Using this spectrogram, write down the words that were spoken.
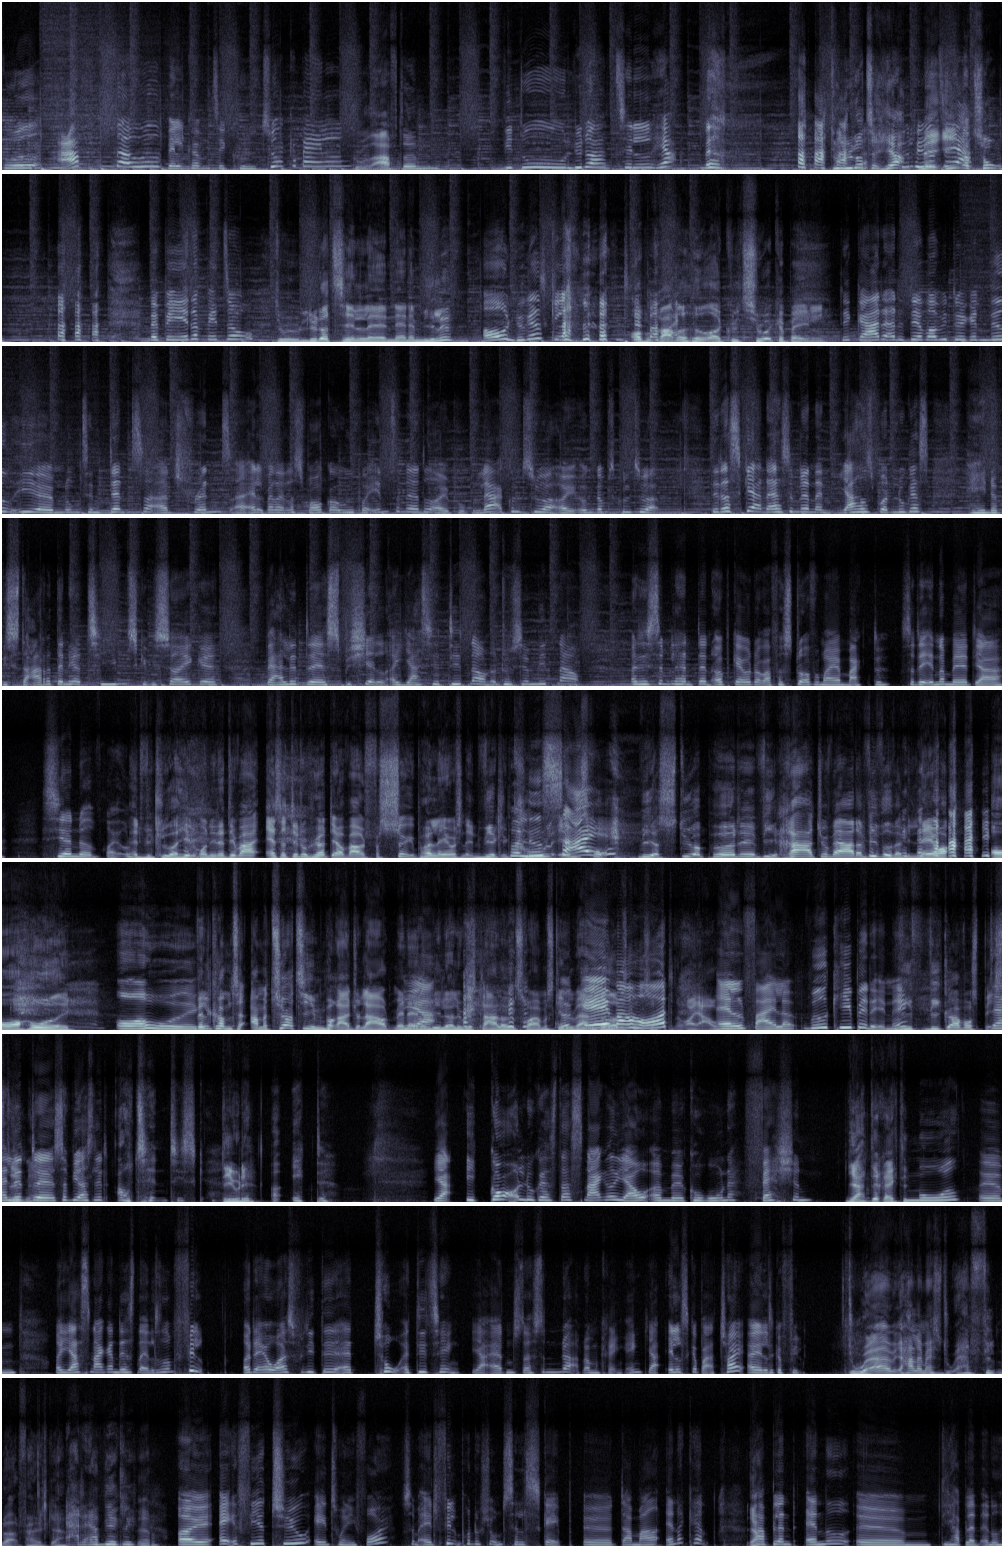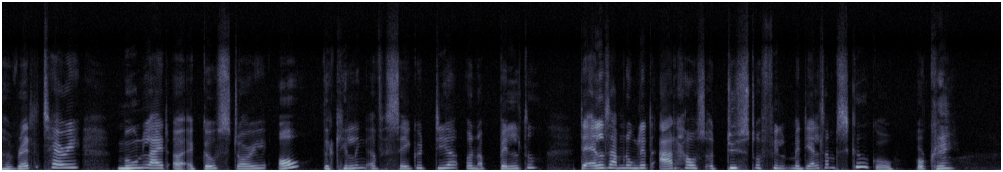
God aften derude. Velkommen til Kulturkabalen. God aften. Vi du lytter til her med, Du lytter til her lytter med til 1 her. og 2. med B1 og B2 Du lytter til uh, Nana Mille, og Lukas Klarlund. og programmet hedder Kulturkabalen. Det gør det, og det er der, hvor vi dykker ned i øh, nogle tendenser og trends og alt, hvad der ellers foregår ude på internettet og i populærkultur og i ungdomskultur. Det, der sker, det er simpelthen, at jeg havde spurgt Lukas, hey, når vi starter den her team, skal vi så ikke øh, være lidt øh, speciel? Og jeg siger dit navn, og du siger mit navn. Og det er simpelthen den opgave, der var for stor for mig at magte. Så det ender med, at jeg siger noget vrøvl. At vi kluder helt rundt i det. Det var, altså det du hørte der var et forsøg på at lave sådan en virkelig På cool intro. Vi har styr på det, vi er radioværter, vi ved, hvad vi laver. Overhovedet ikke. Overhovedet ikke. Velkommen til amatørteamen på Radio Loud med Ja. Mille og Lukas Klarlund, tror jeg måske vil være Okay, en bedre hvor beskrivelse. Åh, ja, okay. Alle fejler. We'll keep it in, ikke? vi, vi gør vores bedste. Det er lidt, øh, så er vi også lidt autentiske Det er jo det. og ægte. Ja, i går, Lukas, der snakkede jeg jo om uh, corona, fashion, Ja, det er rigtigt. mode, øhm, og jeg snakker næsten altid om film. Og det er jo også, fordi det er to af de ting, jeg er den største nørd omkring. Ikke? Jeg elsker bare tøj, og jeg elsker film. Du er, jeg har lagt mærke til, at du er en filmnørd, faktisk, ja. Ja, det er virkelig. Det er du. Og øh, A24, A24, som er et filmproduktionsselskab, øh, der er meget anerkendt, Ja. har blandt andet, øh, de har blandt andet Hereditary, Moonlight og A Ghost Story og The Killing of a Sacred Deer under bæltet. Det er alle sammen nogle lidt arthouse og dystre film, men de er alle sammen skide gode. Okay.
